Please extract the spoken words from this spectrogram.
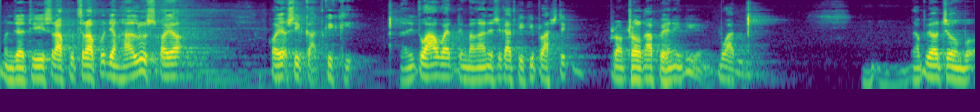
menjadi serabut-serabut yang halus kayak kayak sikat gigi. Dan itu awet timbangannya sikat gigi plastik brodol kabeh ini buat tapi aja mbok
